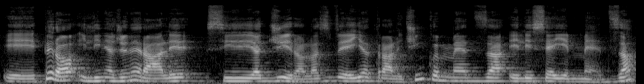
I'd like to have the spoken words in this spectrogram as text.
E, però in linea generale si aggira la sveglia tra le 5 e mezza e le 6 e mezza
